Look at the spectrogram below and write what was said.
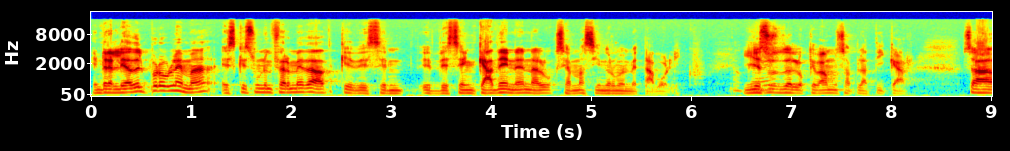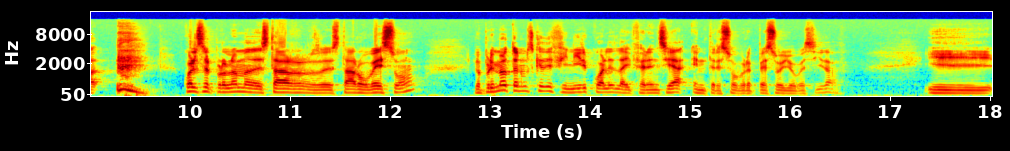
En realidad el problema es que es una enfermedad que desen- eh, desencadena en algo que se llama síndrome metabólico. Y eso es de lo que vamos a platicar. O sea, ¿cuál es el problema de estar, de estar obeso? Lo primero tenemos que definir cuál es la diferencia entre sobrepeso y obesidad. Y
